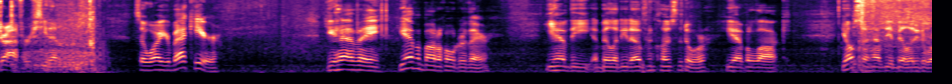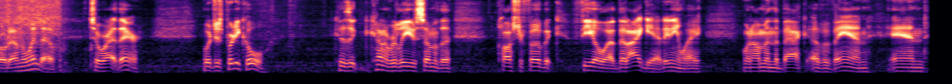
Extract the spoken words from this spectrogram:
drivers, you know. So while you're back here, you have a you have a bottle holder there you have the ability to open and close the door. You have a lock. You also have the ability to roll down the window to right there, which is pretty cool because it kind of relieves some of the claustrophobic feel that I get anyway when I'm in the back of a van and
